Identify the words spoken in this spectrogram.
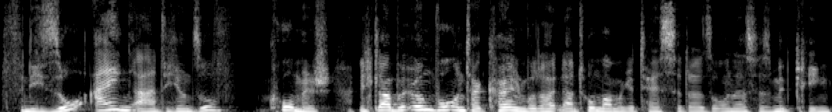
finde ich so eigenartig und so komisch. Und ich glaube, irgendwo unter Köln wurde heute eine Atombombe getestet oder so, ohne dass wir es mitkriegen.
